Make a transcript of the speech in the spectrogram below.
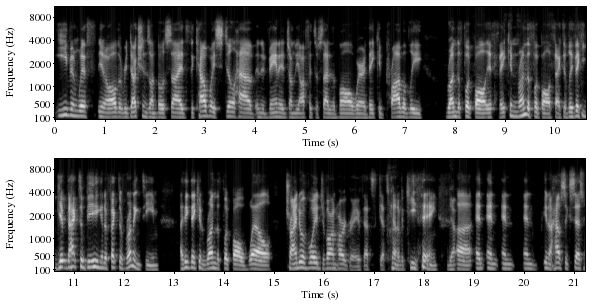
even with you know all the reductions on both sides, the Cowboys still have an advantage on the offensive side of the ball where they could probably run the football if they can run the football effectively. If they can get back to being an effective running team. I think they can run the football well, trying to avoid Javon Hargrave. That's that's kind of a key thing. Yep. Uh, and and and and you know have success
